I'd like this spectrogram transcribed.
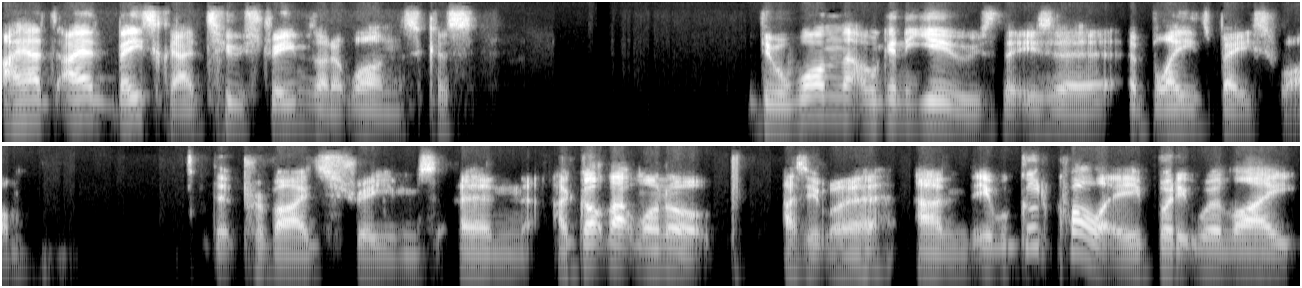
I had, I had basically I had two streams on at once because there were one that I'm going to use that is a, a Blades based one that provides streams, and I got that one up as it were, and it were good quality, but it were like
